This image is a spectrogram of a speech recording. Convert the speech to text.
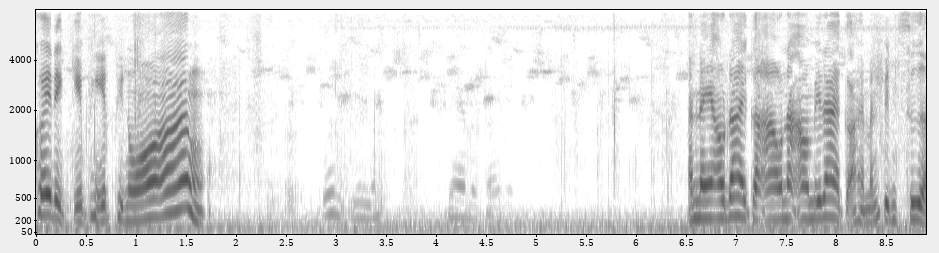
เคยได้เก็บเห็ดพี่น้องอันไหนเอาได้ก็เอานะเอาไม่ได้ก็ให้มันเป็นเสื้อ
